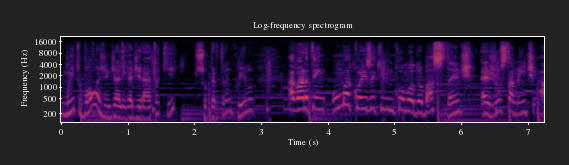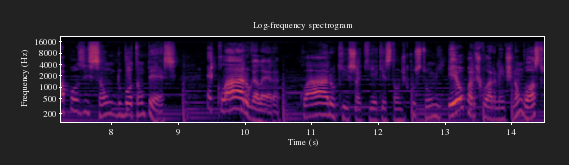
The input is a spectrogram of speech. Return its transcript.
muito bom, a gente já liga direto aqui, super tranquilo. Agora tem uma coisa que me incomodou bastante, é justamente a posição do botão PS. É claro, galera, Claro que isso aqui é questão de costume. Eu, particularmente, não gosto,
